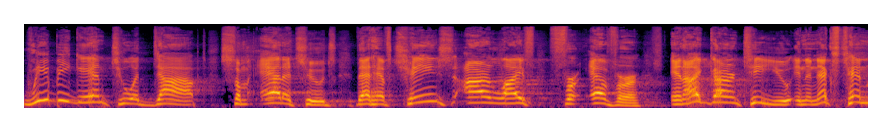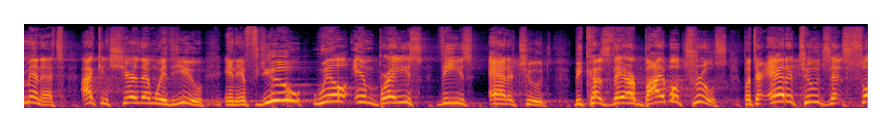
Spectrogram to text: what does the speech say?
we began to adopt some attitudes that have changed our life forever. And I guarantee you, in the next 10 minutes, I can share them with you. And if you will embrace these attitudes, because they are Bible truths, but they're attitudes that so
